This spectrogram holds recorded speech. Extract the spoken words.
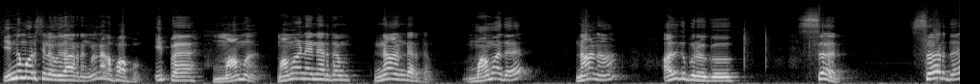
இன்னும் ஒரு சில உதாரணங்கள் நாங்கள் பார்ப்போம். இப்போ மம. மமன்னு என்ன அர்த்தம்? நான் அர்த்தம். மமத நானா? அதுக்கு பிறகு சார். சேர்து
